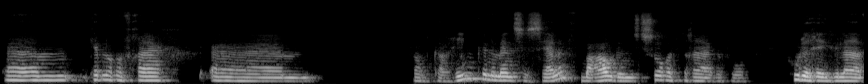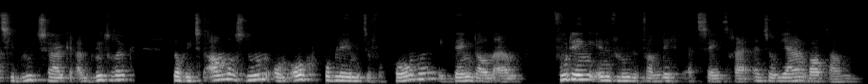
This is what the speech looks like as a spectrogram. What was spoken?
Ehm, ik heb nog een vraag ehm, van Karin. Kunnen mensen zelf behouden zorg dragen voor goede regulatie bloedsuiker en bloeddruk nog iets anders doen om oogproblemen te voorkomen? Ik denk dan aan voeding, invloeden van licht, etc. En zo ja, wat dan?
